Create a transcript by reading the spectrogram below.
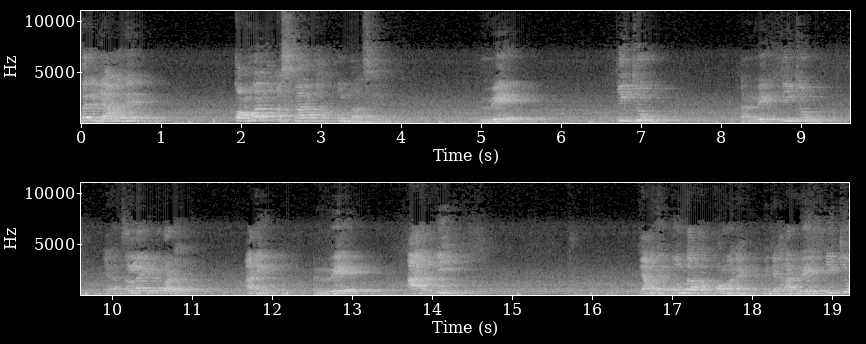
तर यामध्ये कॉमन असणारा भाग कोणता असेल? वे P Q. Ray T Q. या चालला इकडे वाढत आणि रे आर पी यामध्ये कोणता भाग कॉमन आहे? म्हणजे हा रे टी क्यू.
